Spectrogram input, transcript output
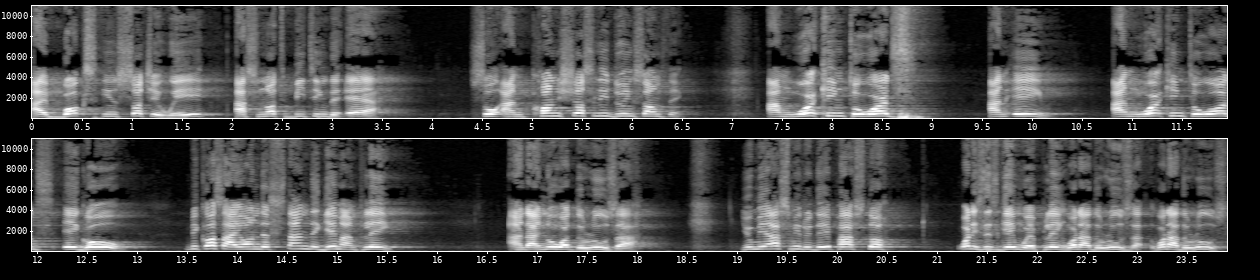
I box in such a way as not beating the air. So I'm consciously doing something. I'm working towards an aim. I'm working towards a goal. Because I understand the game I'm playing and I know what the rules are. You may ask me today, Pastor, what is this game we're playing? What are the rules? What are the rules?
